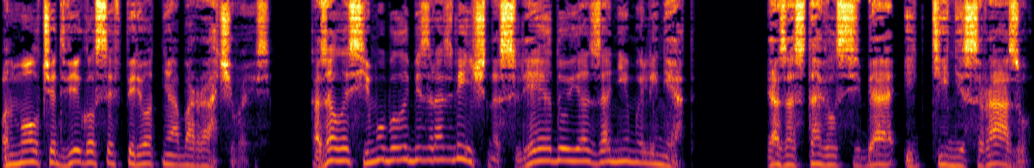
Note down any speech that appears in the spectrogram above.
Он молча двигался вперед, не оборачиваясь. Казалось, ему было безразлично, следую я за ним или нет. Я заставил себя идти не сразу,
